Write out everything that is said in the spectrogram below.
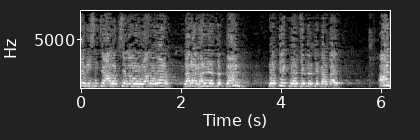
ओबीसीच्या आरक्षणावर वारंवार त्याला घालण्याचं काम प्रत्येक राज्यकर्ते करतायत. आज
